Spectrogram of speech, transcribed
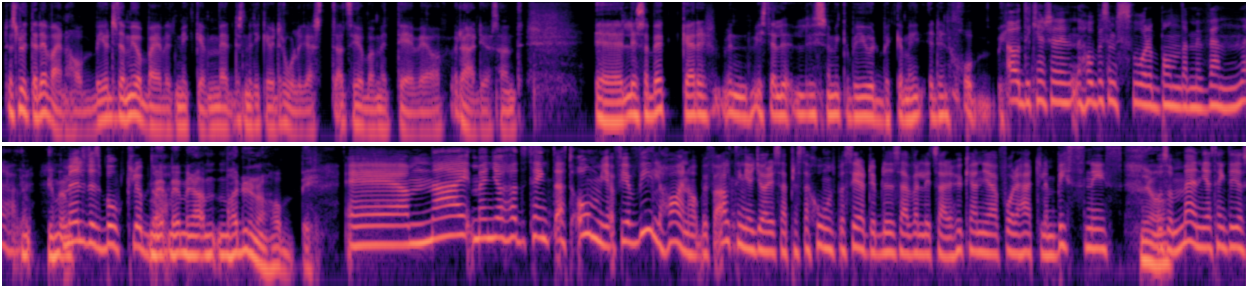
då slutar det vara en hobby. Och dessutom jobbar jag väldigt mycket med det som jag tycker är det roligast, alltså jobba med tv och radio och sånt. Eh, läsa böcker, visst jag lyssnar mycket på ljudböcker, men är det en hobby? Ja, det kanske är en hobby som är svår att bonda med vänner över. Ja, men- Möjligtvis bokklubb då. Men, men, har du någon hobby? Eh, nej, men jag hade tänkt att om jag, för jag vill ha en hobby, för allting jag gör är så prestationsbaserat. Det blir så väldigt så här, hur kan jag få det här till en business? Ja. Och så, men jag tänkte att jag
